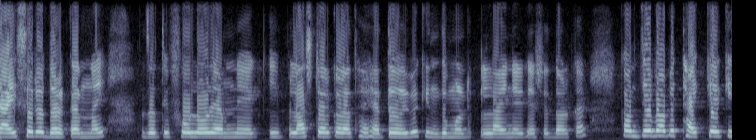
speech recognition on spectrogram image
টাইসেরও দরকার নাই। যদি ফ্লোর এমনি এই প্লাস্টার করা থাকে হাতে হইবে, কিন্তু মোর লাইনের গ্যাসের দরকার। কারণ যেভাবে থাকি আর কি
